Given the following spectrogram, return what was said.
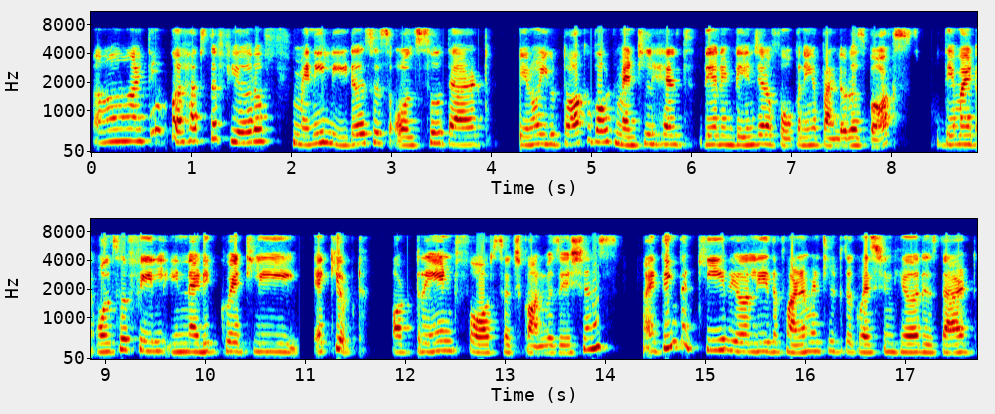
Uh, I think perhaps the fear of many leaders is also that you know, you talk about mental health, they're in danger of opening a Pandora's box. They might also feel inadequately equipped or trained for such conversations. I think the key, really, the fundamental to the question here is that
